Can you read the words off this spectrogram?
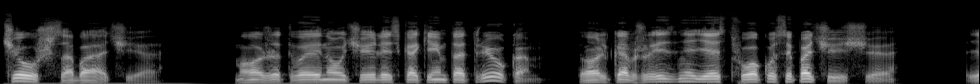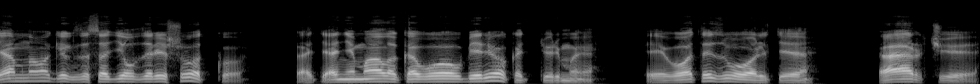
Чушь собачья! Может, вы научились каким-то трюкам? Только в жизни есть фокусы почище. Я многих засадил за решетку, хотя немало кого уберег от тюрьмы. И вот извольте. Арчи,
